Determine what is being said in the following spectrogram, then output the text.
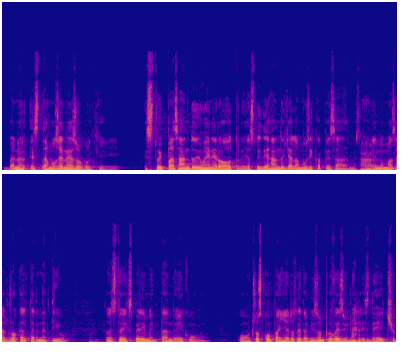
Bueno, estamos en eso porque estoy pasando de un género a otro. Ya estoy dejando ya la música pesada, me estoy yendo más al rock alternativo. Entonces estoy experimentando ahí con, con otros compañeros que también son profesionales, de hecho,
